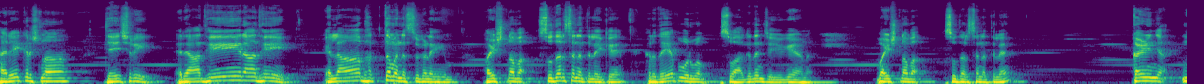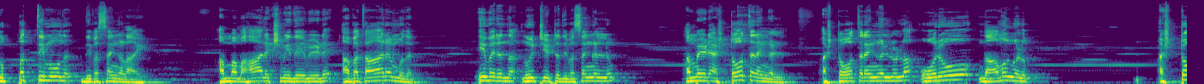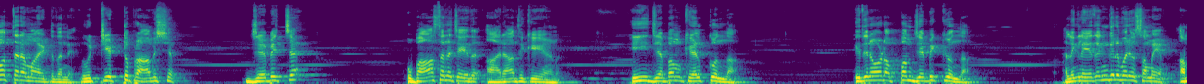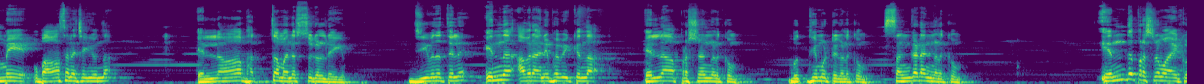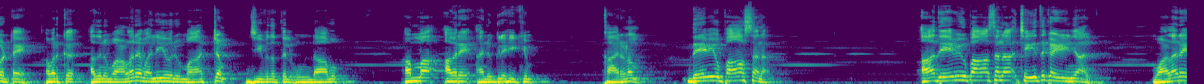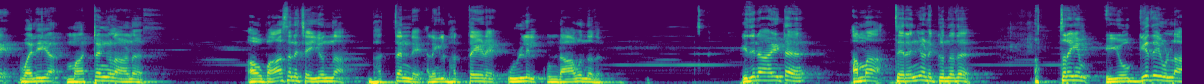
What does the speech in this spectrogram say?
ഹരേ കൃഷ്ണ ജയശ്രീ രാധേ രാധേ. എല്ലാ ഭക്ത ഭക്തമനസ്സുകളെയും വൈഷ്ണവ സുദർശനത്തിലേക്ക് ഹൃദയപൂർവം സ്വാഗതം ചെയ്യുകയാണ്. വൈഷ്ണവ സുദർശനത്തിലെ കഴിഞ്ഞ മുപ്പത്തിമൂന്ന് ദിവസങ്ങളായി അമ്മ മഹാലക്ഷ്മി ദേവിയുടെ അവതാരം മുതൽ ഈ വരുന്ന നൂറ്റിയെട്ട് ദിവസങ്ങളിലും അമ്മയുടെ അഷ്ടോത്തരങ്ങൾ അഷ്ടോത്തരങ്ങളിലുള്ള ഓരോ നാമങ്ങളും അഷ്ടോത്തരമായിട്ട് തന്നെ നൂറ്റിയെട്ട് പ്രാവശ്യം ജപിച്ച് ഉപാസന ചെയ്ത് ആരാധിക്കുകയാണ്. ഈ ജപം കേൾക്കുന്ന ഇതിനോടൊപ്പം ജപിക്കുന്ന അല്ലെങ്കിൽ ഏതെങ്കിലും ഒരു സമയം അമ്മയെ ഉപാസന ചെയ്യുന്ന എല്ലാ ഭക്ത മനസ്സുകളുടെയും ജീവിതത്തിൽ ഇന്ന് അവരനുഭവിക്കുന്ന എല്ലാ പ്രശ്നങ്ങൾക്കും ബുദ്ധിമുട്ടുകൾക്കും സങ്കടങ്ങൾക്കും എന്ത് പ്രശ്നമായിക്കോട്ടെ അവർക്ക് അതിന് വളരെ വലിയൊരു മാറ്റം ജീവിതത്തിൽ ഉണ്ടാവും. അമ്മ അവരെ അനുഗ്രഹിക്കും. കാരണം ദേവി ഉപാസന. ആ ദേവി ഉപാസന ചെയ്തു കഴിഞ്ഞാൽ വളരെ വലിയ മാറ്റങ്ങളാണ് ആ ഉപാസന ചെയ്യുന്ന ഭക്തന്റെ അല്ലെങ്കിൽ ഭക്തയുടെ ഉള്ളിൽ ഉണ്ടാവുന്നത്. ഇതിനായിട്ട് അമ്മ തിരഞ്ഞെടുക്കുന്നത് അത്രയും യോഗ്യതയുള്ള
